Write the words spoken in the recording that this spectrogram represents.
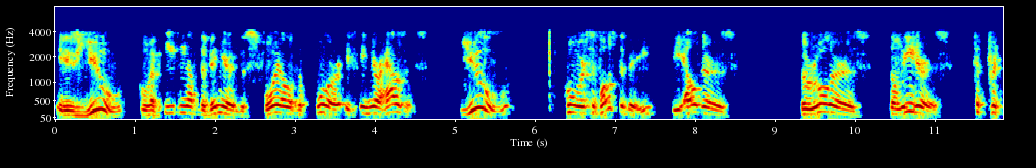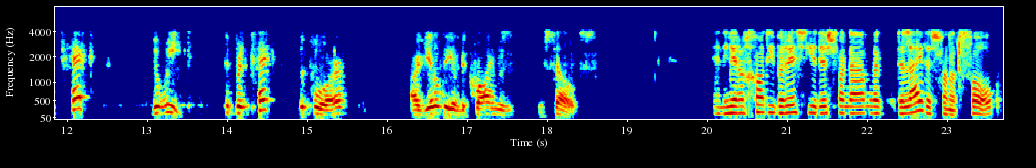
It is you who have eaten up the vineyard, the spoil of the poor is in your houses. You, who were supposed to be the elders, the rulers, the leaders, to protect the weak, to protect the poor, are guilty of the crimes themselves. En de Heere God die berist hier dus voornamelijk de leiders van het volk.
